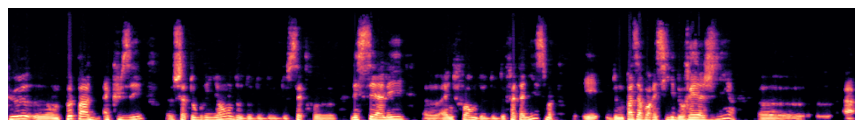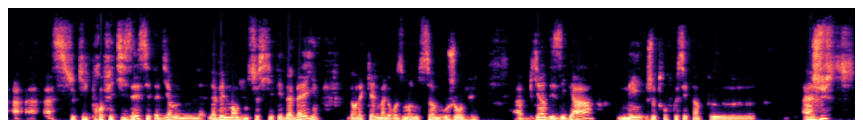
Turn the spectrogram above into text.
que euh, on ne peut pas accuser Chateaubriand de, de, de, de s'être laissé aller à une forme de, fatalisme et de ne pas avoir essayé de réagir à, à, ce qu'il prophétisait, c'est-à-dire l'avènement d'une société d'abeilles dans laquelle malheureusement nous sommes aujourd'hui à bien des égards, mais je trouve que c'est un peu injuste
